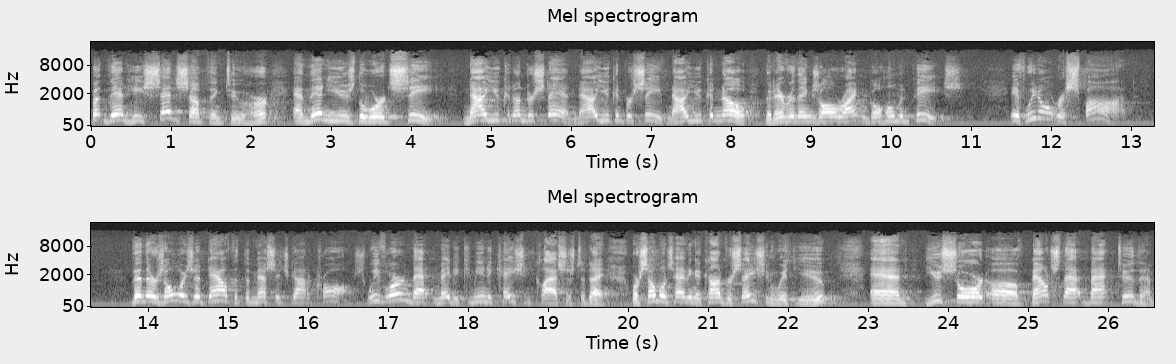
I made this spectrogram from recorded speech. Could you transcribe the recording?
but then he said something to her and then used the word see. Now you can understand. Now you can perceive. Now you can know that everything's all right and go home in peace. If we don't respond, then there's always a doubt that the message got across. We've learned that in maybe communication classes today, where someone's having a conversation with you and you sort of bounce that back to them.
